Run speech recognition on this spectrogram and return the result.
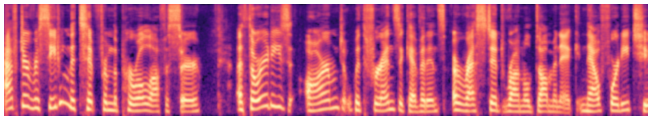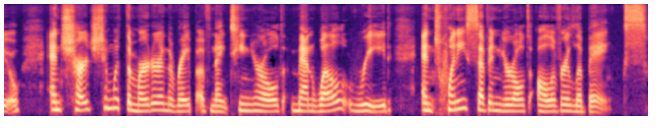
After receiving the tip from the parole officer, authorities armed with forensic evidence arrested Ronald Dominique, now 42, and charged him with the murder and the rape of 19 year old Manuel Reed and 27 year old Oliver LeBanks.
